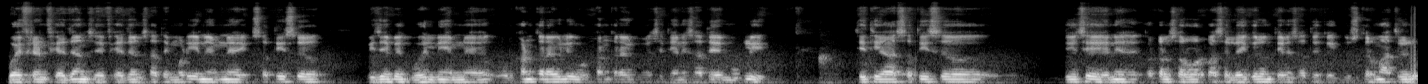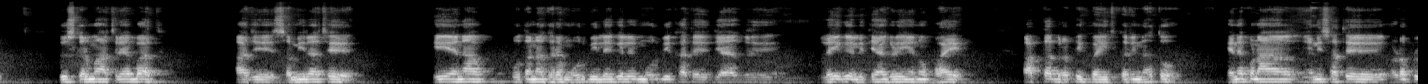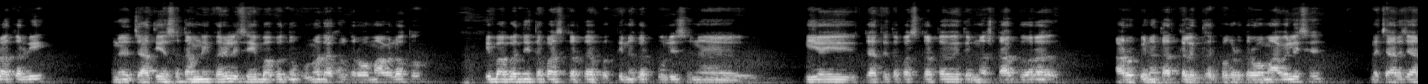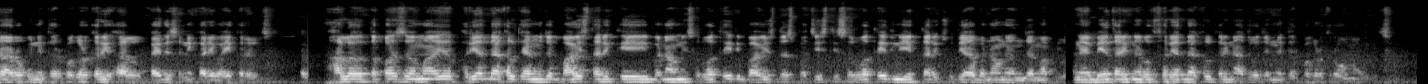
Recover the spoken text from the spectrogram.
બોયફ્રેન્ડ ફેજાન છે. ફેજાન સાથે મળી અને એમને એક સતીશ વિજયભાઈ ગોહિલની એમને ઓળખાણ કરાવેલી. ઓળખાણ કરાવી પછી તેની સાથે મોકલી. જેથી આ સતીશ જે છે એને અટલ સરોવર પાસે લઈ ગયેલો અને તેની સાથે કંઈક દુષ્કર્મ આચરેલું. દુષ્કર્મ આચર્યા બાદ આ જે સમીરા છે, એ એના પોતાના ઘરે મોરબી લઈ ગયેલી. મોરબી ખાતે જ્યાં આગળ લઈ ગયેલી ત્યાં આગળ એનો ભાઈ આફતાબ રફીકભાઈ કરીને હતો. એને પણ આ એની સાથે હડપલા કરી અને જાતીય સતામણી કરેલી છે એ બાબતનો ગુનો દાખલ કરવામાં આવેલો હતો. એ બાબતની તપાસ કરતા ભક્તિનગર પોલીસ અને પીઆઈ જાતે તપાસ કરતા હોય તેમના સ્ટાફ દ્વારા આરોપીને તાત્કાલિક ધરપકડ કરવામાં આવેલી છે અને ચાર ચાર આરોપીની ધરપકડ કરી હાલ કાયદેસરની કાર્યવાહી કરેલ છે. હાલ તપાસમાં ફરિયાદ દાખલ થયા મુજબ બાવીસ તારીખથી બનાવની શરૂઆત થઈ હતી. બાવીસ, દસ, પચીસથી શરૂઆત થઈ હતી એક તારીખ સુધી આ બનાવને અંજામ આપેલો. અને બે તારીખના રોજ ફરિયાદ દાખલ કરીને આજરોજ એમની ધરપકડ કરવામાં આવી છે.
